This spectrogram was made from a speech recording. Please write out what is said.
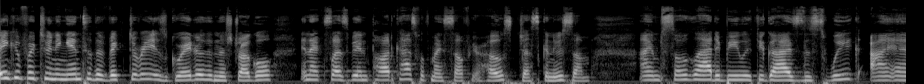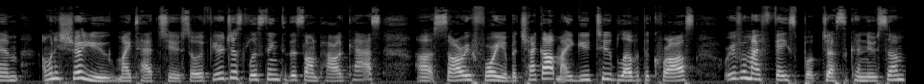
Thank you for tuning in to The Victory is Greater Than the Struggle, an ex lesbian podcast with myself, your host, Jessica Newsom. I am so glad to be with you guys this week. I am, I want to show you my tattoo. So if you're just listening to this on podcast, uh, sorry for you, but check out my YouTube, Love at the Cross, or even my Facebook, Jessica Newsom.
